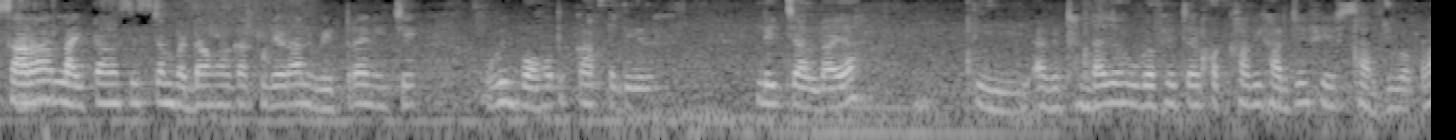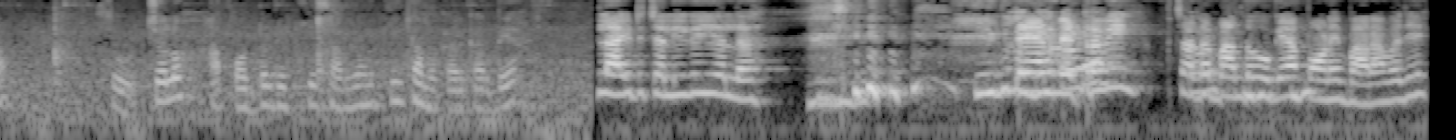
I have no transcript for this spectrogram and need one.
ਸਾਰਾ ਲਾਈਟਾਂ ਦਾ ਸਿਸਟਮ ਵੱਡਾ ਹੋਣ ਕਰਕੇ ਜਿਹੜਾ ਇਨਵੇਟਰ ਹੈ ਨੀਚੇ, ਉਹ ਵੀ ਬਹੁਤ ਘੱਟ ਦੇਰ ਲਈ ਚੱਲਦਾ ਆ। ਤੇ ਅਗਰ ਠੰਡਾ ਜਿਹਾ ਹੋਊਗਾ ਫਿਰ ਚਾਹੇ ਪੱਖਾ ਵੀ ਖੜ ਜੇ ਫਿਰ ਸਰ ਜੂ ਆਪਣਾ। ਸੋ ਚਲੋ ਆਪਾਂ ਉੱਧਰ ਦੇਖੀਏ ਸਾਰੇ ਜਣੇ ਕੀ ਕੰਮ ਕਰ ਕਰਦੇ ਆ। ਲਾਈਟ ਚਲੀ ਗਈ ਹੈ ਲੈ ਤੇ ਇਨਵੇਟਰ ਵੀ ਸਾਡਾ ਬੰਦ ਹੋ ਗਿਆ ਪੌਣੇ 12 ਵਜੇ।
